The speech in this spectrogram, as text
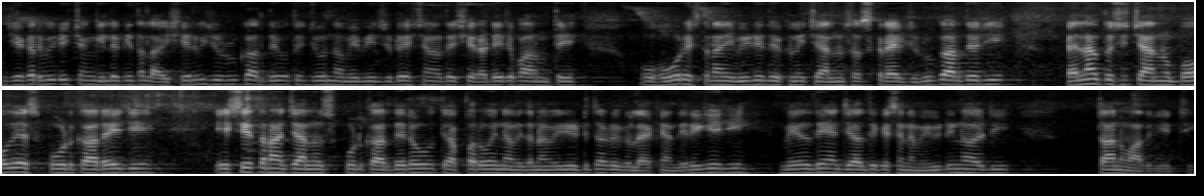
ਜੇਕਰ ਵੀਡੀਓ ਚੰਗੀ ਲੱਗੀ ਤਾਂ ਲਾਈਕ, ਸ਼ੇਅਰ ਵੀ ਜਰੂਰ ਕਰ ਦਿਓ ਤੇ ਜੋ ਨਵੇਂ ਵੀਰ ਜੁੜੇ ਚੈਨਲ ਤੇ ਸ਼ੇਰਾ ਡੇਰੀ ਫਾਰਮ ਤੇ, ਉਹ ਹੋਰ ਇਸ ਤਰ੍ਹਾਂ ਦੀ ਵੀਡੀਓ ਦੇਖਣ ਲਈ, ਚੈਨਲ ਨੂੰ ਸਬਸਕ੍ਰਾਈਬ ਜਰੂਰ ਕਰ ਦਿਓ ਜੀ। ਪਹਿਲਾਂ ਤੁਸੀਂ ਚੈਨਲ ਨੂੰ ਬਹੁਤ ਜ਼ਿਆਦਾ ਸਪੋਰਟ ਕਰ ਰਹੇ ਜੀ। ਇਸੇ ਤਰ੍ਹਾਂ ਚੈਨਲ ਨੂੰ ਸਪੋਰਟ ਕਰਦੇ ਰਹੋ ਤੇ ਆਪਾਂ ਰੋਜ਼ ਨਵੀਂ ਤੋਂ ਨਵੀਂ ਵੀਡੀਓ ਤੁਹਾਡੇ ਕੋਲ ਲੈ ਕੇ ਆਉਂਦੇ ਰਹੀਏ ਜੀ। ਮਿਲਦੇ ਹਾਂ ਜਲਦੀ ਕਿਸੇ ਨਵੀਂ ਵੀਡੀਓ ਨਾਲ ਜੀ। ਧੰਨਵਾਦ ਵੀਰ ਜੀ।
